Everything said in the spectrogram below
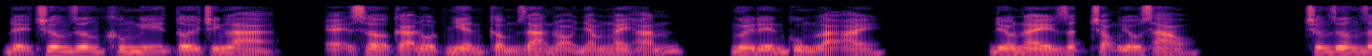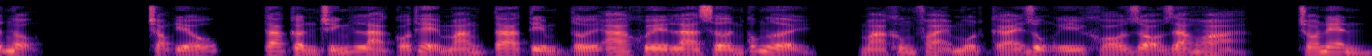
để Trương Dương không nghĩ tới chính là, ệ sở ca đột nhiên cầm ra nỏ nhắm ngay hắn, ngươi đến cùng là ai? Điều này rất trọng yếu sao? Trương Dương rất ngộng. Trọng yếu, ta cần chính là có thể mang ta tìm tới A Khuê La Sơn cốc người, mà không phải một cái dụng ý khó dò ra hỏa, cho nên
